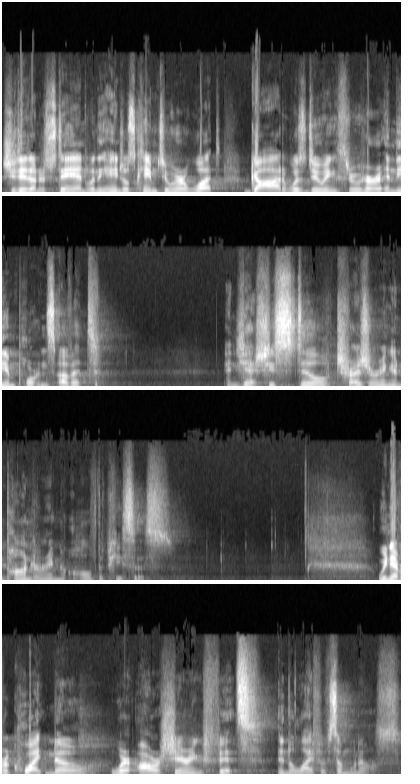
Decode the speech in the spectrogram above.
She did understand when the angels came to her what God was doing through her and the importance of it. And yet she's still treasuring and pondering all of the pieces. We never quite know where our sharing fits in the life of someone else.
